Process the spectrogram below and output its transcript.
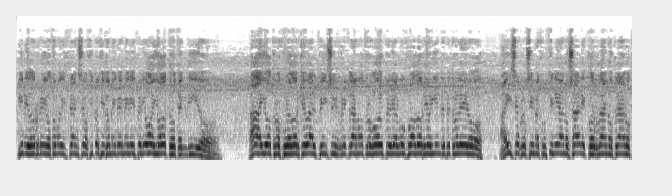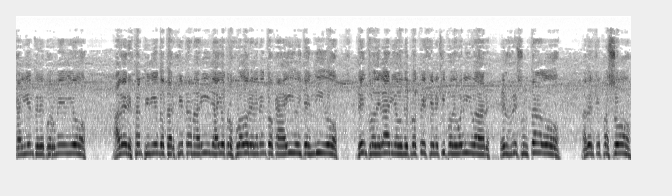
viene Dorrego, toma distancia. Ojito, ojito, Mayday, Mayday, pero hay otro tendido. Hay otro jugador que va al piso y reclama otro golpe de algún jugador de Oriente Petrolero. Ahí se aproxima Justiniano, sale Cordano, claro, caliente de por medio. A ver, están pidiendo tarjeta amarilla. Hay otro jugador, elemento caído y tendido dentro del área donde protege el equipo de Bolívar. El resultado, a ver qué pasó.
